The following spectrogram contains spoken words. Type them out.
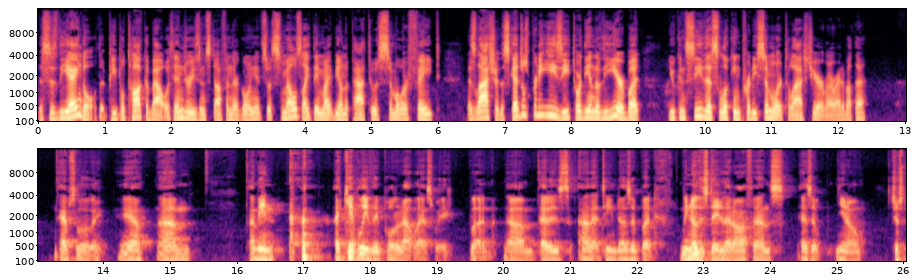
this is the angle that people talk about with injuries and stuff, and they're going in. So it smells like they might be on the path to a similar fate as last year. The schedule's pretty easy toward the end of the year, but you can see this looking pretty similar to last year. Am I right about that? Absolutely. Yeah. Um, I mean, I can't believe they pulled it out last week, but um, that is how that team does it. But we know the state of that offense as it, you know, just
